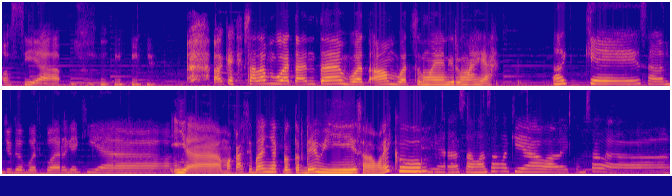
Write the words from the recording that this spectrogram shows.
Oh siap. Oke, salam buat tante, buat om, buat semua yang di rumah ya. Oke, salam juga buat keluarga Kia. Iya, makasih banyak Dokter Dewi. Assalamualaikum. Iya, sama-sama Kia. Waalaikumsalam.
